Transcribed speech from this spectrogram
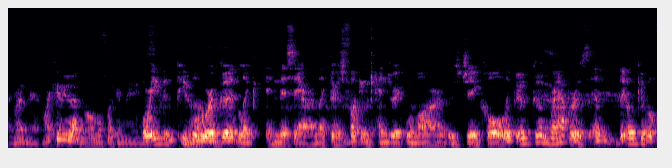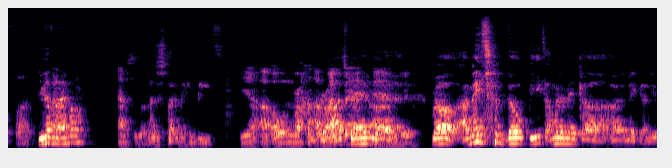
and Redman. Why can't we have normal fucking names? Or even people who are good, like in this era. Like there's fucking Kendrick Lamar, there's J. Cole. Like there's good Yeah. rappers, and they don't give a fuck. you have an iPhone? Absolutely. I just started making beats. yeah. Uh, oh, and on Garage Rock Band? Band. Yeah. Oh, dude. Bro, I made some dope beats. I'm gonna make uh I'm gonna make a new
